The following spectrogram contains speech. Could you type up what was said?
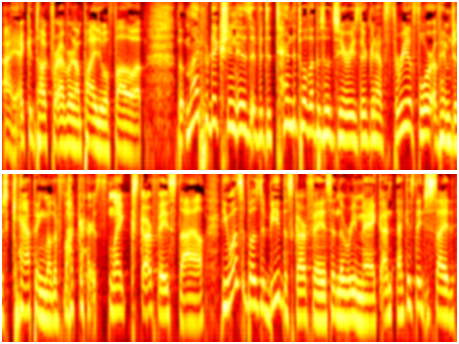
I, I, could talk forever and i'll probably do a follow-up. But my prediction is if it's a 10 to 12 episode series they're gonna have three to four of him just capping motherfuckers like scarface style. He was supposed to be the scarface in the remake. I, I guess they decided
